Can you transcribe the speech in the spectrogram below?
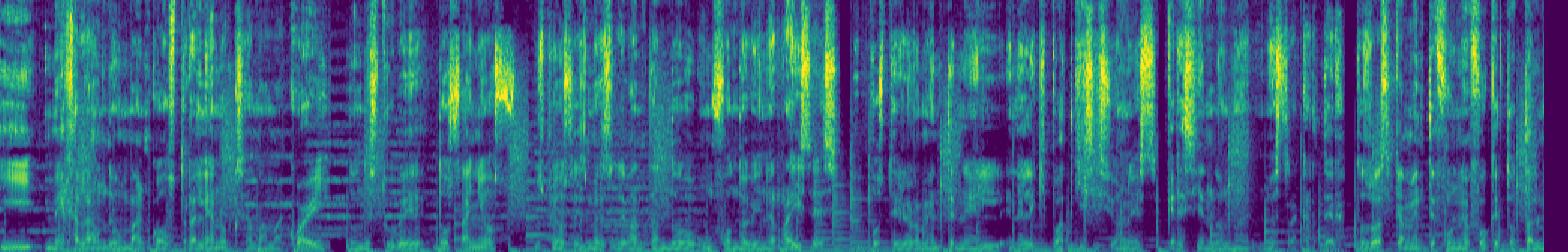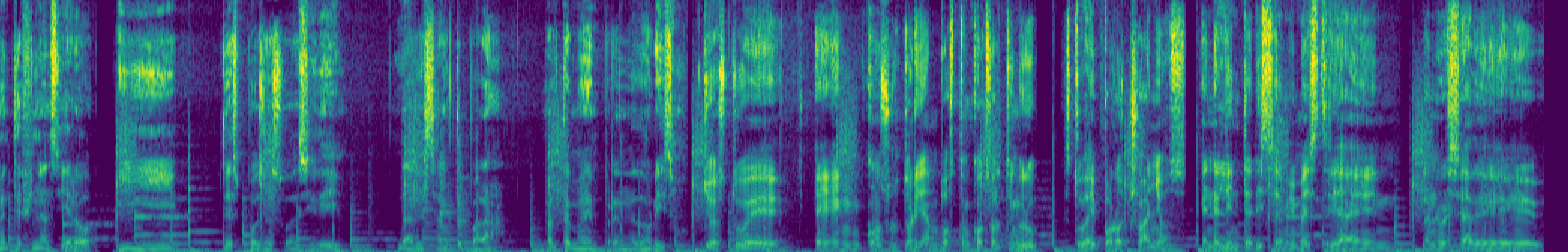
y me jalaron de un banco australiano que se llama Macquarie, donde estuve dos años. Los primeros seis meses levantando un fondo de bienes raíces y posteriormente en el, en el equipo de adquisiciones creciendo nuestra cartera. Entonces básicamente fue un enfoque totalmente financiero y después de eso decidí dar el salto para, el tema de emprendedorismo. Yo estuve en consultoría en Boston Consulting Group. Estuve ahí por ocho años. En el Inter hice mi maestría en la Universidad de,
